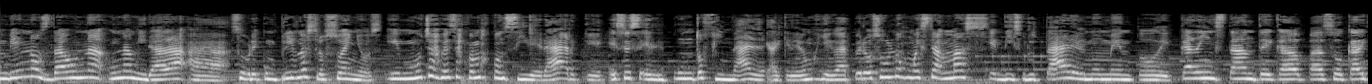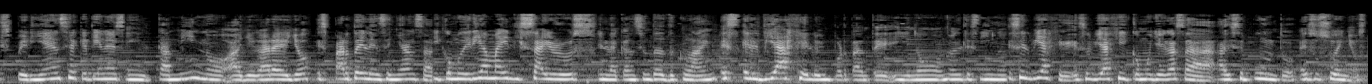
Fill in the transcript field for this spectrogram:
también nos da una, una mirada a sobre cumplir nuestros sueños. Y muchas veces podemos considerar que ese es el punto final al que debemos llegar. Pero Soul nos muestra más que disfrutar el momento de cada instante, cada paso, cada experiencia que tienes en el camino a llegar a ello, es parte de la enseñanza. Y como diría Miley Cyrus en la canción de The Climb, es el viaje lo importante y no, no el destino. Es el viaje, es el viaje y cómo llegas a, a ese punto, a esos sueños.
